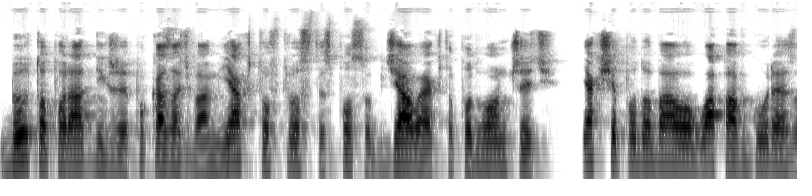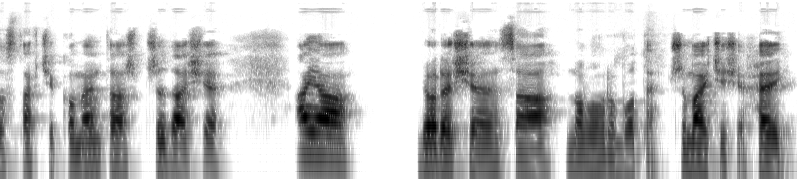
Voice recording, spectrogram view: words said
Był to poradnik, żeby pokazać Wam, jak to w prosty sposób działa, jak to podłączyć. Jak się podobało, łapa w górę, zostawcie komentarz, przyda się. A ja biorę się za nową robotę. Trzymajcie się, hej!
